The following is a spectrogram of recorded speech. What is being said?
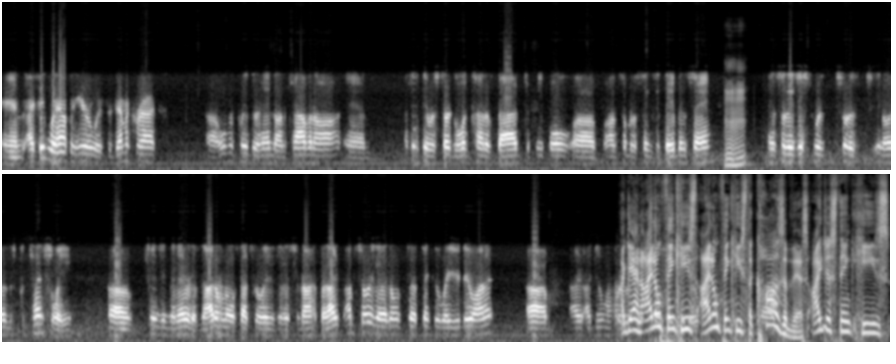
and I think what happened here was the Democrats uh, overplayed their hand on Kavanaugh, and I think they were starting to look kind of bad to people uh, on some of the things that they've been saying. Mm-hmm. and so they just were sort of, you know, it was potentially uh, changing the narrative. Now, I don't know if that's related to this or not, but I, I'm sorry that I don't uh, think the way you do on it. Uh, I, I do. want to- Again, I don't think he's I don't think he's the cause of this. I just think he's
